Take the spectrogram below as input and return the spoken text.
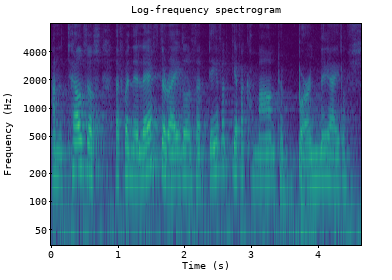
and it tells us that when they left their idols, that David gave a command to burn the idols.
